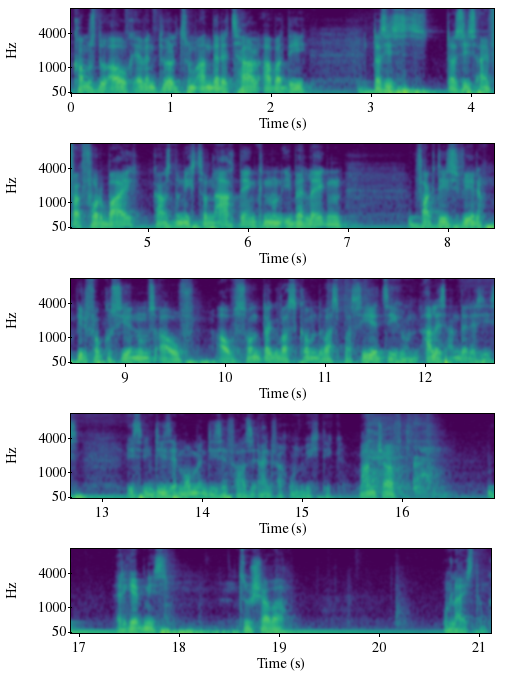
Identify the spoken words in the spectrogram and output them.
kommst du auch eventuell zum anderen Zahl, aber die, das, ist, das ist einfach vorbei, kannst du nicht so nachdenken und überlegen. Fakt ist, wir, wir fokussieren uns auf, auf Sonntag, was kommt, was passiert sich und alles andere ist, ist in diesem Moment, diese Phase einfach unwichtig. Mannschaft, Ergebnis, Zuschauer und Leistung.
